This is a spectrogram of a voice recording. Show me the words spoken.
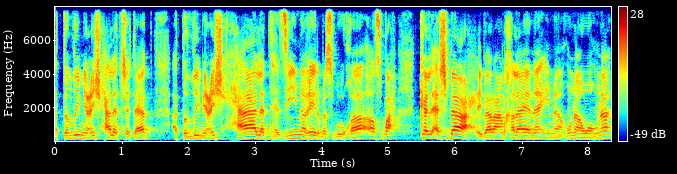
التنظيم يعيش حالة شتات التنظيم يعيش حالة هزيمة غير مسبوقة أصبح كالأشباح عبارة عن خلايا نائمة هنا وهنا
